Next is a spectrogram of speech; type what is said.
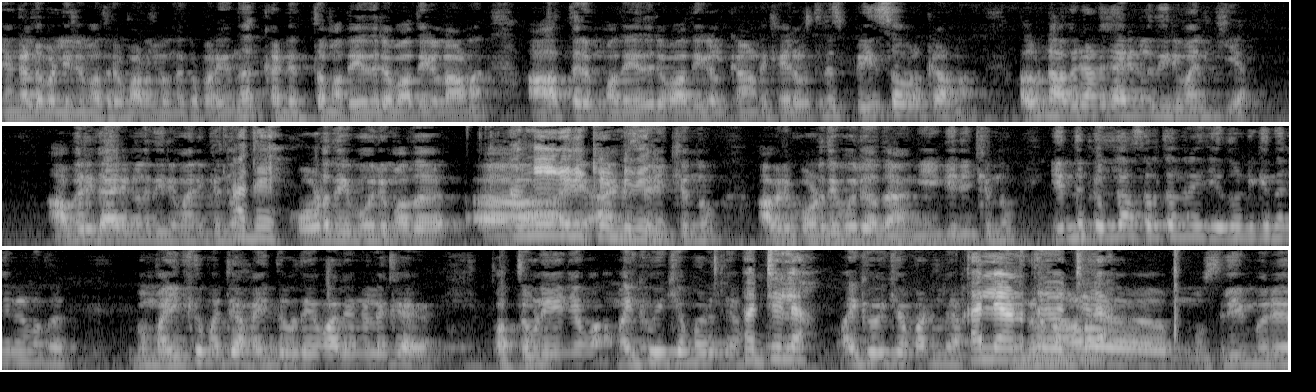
ഞങ്ങളുടെ പള്ളിയിൽ മാത്രമേ പാടുള്ളൂ എന്നൊക്കെ പറയുന്നത് കടുത്ത മതേതരവാദികളാണ്. ആ തരം മതേതരവാദികൾക്കാണ് കേരളത്തിലെ സ്പേസ് അവർക്കാണ്. അതുകൊണ്ട് അവരാണ് കാര്യങ്ങൾ തീരുമാനിക്കുക. അവർ കാര്യങ്ങൾ തീരുമാനിക്കുന്നു. കോടതി പോലും അത് അംഗീകരിക്കുന്നു അവർ കോടതി പോലും അത് അംഗീകരിക്കുന്നു. ഇന്നിപ്പോ എല്ലാ സ്ഥലത്തും അങ്ങനെ ചെയ്തുകൊണ്ടിരിക്കുന്നത് എങ്ങനെയാണത്? ഇപ്പൊ മൈക്ക് മറ്റേ ഹൈന്ദവ ദേവാലയങ്ങളിലൊക്കെ പത്ത് മണി കഴിഞ്ഞാൽ മൈക്ക് വയ്ക്കാൻ പാടില്ല? മൈക്ക് വയ്ക്കാൻ പാടില്ല. മുസ്ലിം ഒരു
